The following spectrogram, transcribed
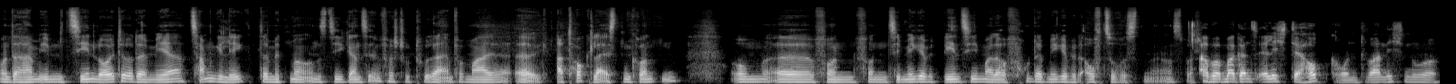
Und da haben eben zehn Leute oder mehr zusammengelegt, damit wir uns die ganze Infrastruktur da einfach mal äh, ad hoc leisten konnten, um äh, von, von 10 Megabit BNC mal auf 100 Megabit aufzurüsten. Aber mal ganz ehrlich, der Hauptgrund war nicht nur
